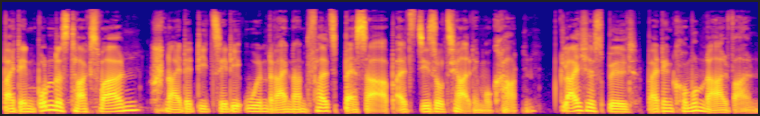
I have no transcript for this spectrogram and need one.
Bei den Bundestagswahlen schneidet die CDU in Rheinland-Pfalz besser ab als die Sozialdemokraten. Gleiches Bild bei den Kommunalwahlen.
